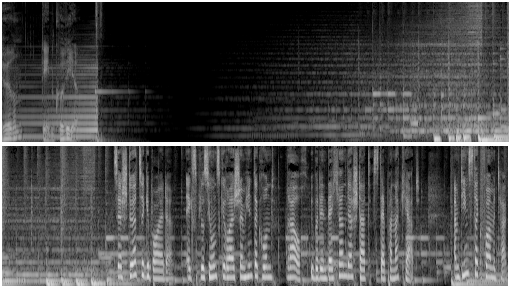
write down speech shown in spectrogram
hören den Kurier. Zerstörte Gebäude, Explosionsgeräusche im Hintergrund, Rauch über den Dächern der Stadt Stepanakert. Am Dienstagvormittag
